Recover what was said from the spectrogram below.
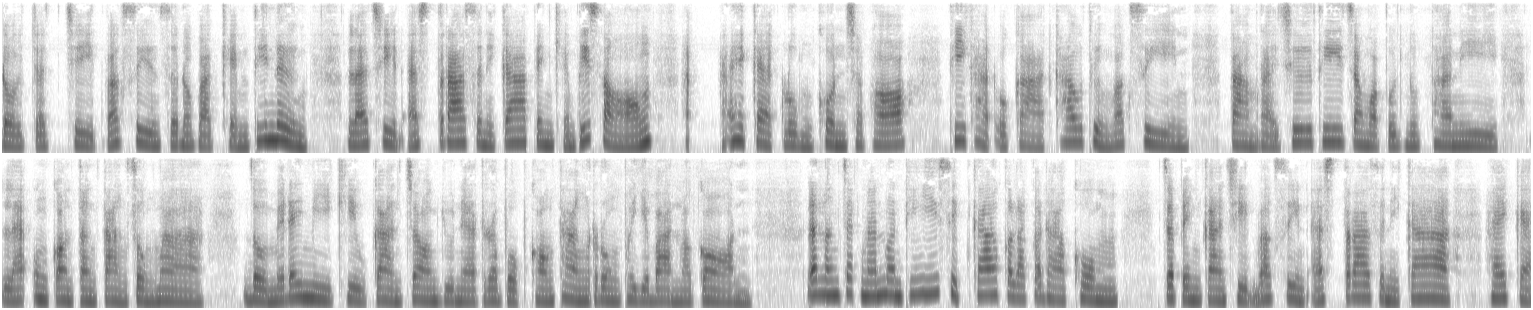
โดยจะฉีดวัคซีนซิโนแวคเข็มที่ 1 และฉีดแอสตราเซเนกาเป็นเข็มที่ 2 ให้แก่กลุ่มคนเฉพาะที่ขาดโอกาสเข้าถึงวัคซีน ตามรายชื่อที่จังหวัดปทุมธานี และองค์กรต่างๆ ส่งมา โดยไม่ได้มีคิวการจองอยู่ในระบบของทางโรงพยาบาลมาก่อน และหลังจากนั้นวันที่ 29 กรกฎาคม จะเป็นการฉีดวัคซีนแอสตราเซเนกาให้แก่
